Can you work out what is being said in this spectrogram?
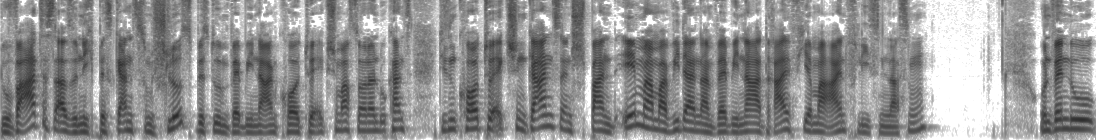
Du wartest also nicht bis ganz zum Schluss, bis du im Webinar einen Call to Action machst, sondern du kannst diesen Call to Action ganz entspannt immer mal wieder in deinem Webinar drei, vier Mal einfließen lassen Und wenn du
